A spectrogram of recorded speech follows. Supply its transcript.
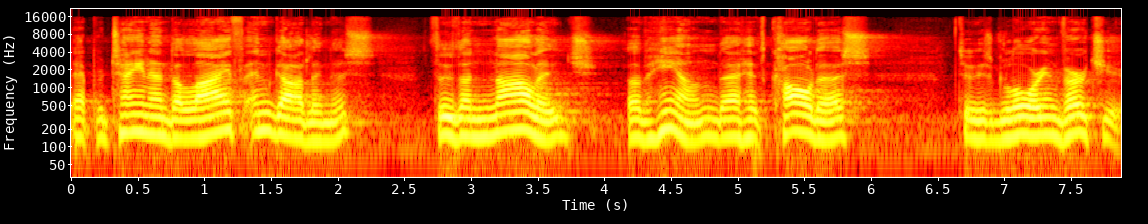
that pertain unto life and godliness through the knowledge of him that hath called us to his glory and virtue,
